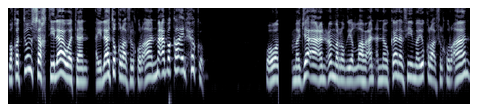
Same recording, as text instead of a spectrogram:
وقد تنسخ تلاوة أي لا تقرأ في القرآن مع بقاء الحكم. وهو ما جاء عن عمر رضي الله عنه أنه كان فيما يقرأ في القرآن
